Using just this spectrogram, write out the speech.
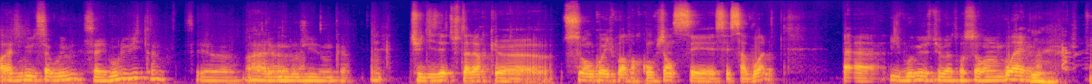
Ça, évolue, ça, évolue, vite. Hein. C'est euh, la technologie. Donc. Euh. Tu disais tout à l'heure que ce en quoi il faut avoir confiance, c'est sa voile. Euh... Il vaut mieux si tu veux être serein. Ouais.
